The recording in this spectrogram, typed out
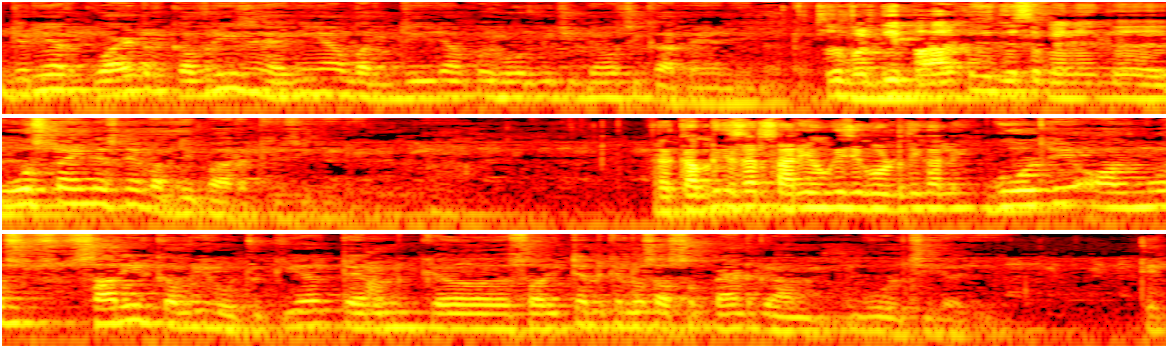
ਜਿਹੜੀਆਂ ਰਿਕੁਆਇਰਡ ਰਿਕਵਰੀਜ਼ ਹੈਗੀਆਂ ਵਰਦੀ ਜਾਂ ਕੋਈ ਹੋਰ ਵੀ ਚੀਜ਼ਾਂ ਉਹ ਅਸੀਂ ਕਰ ਰਹੇ ਹਾਂ ਜੀ। ਇਹਦੇ ਸੋ ਵਰਦੀ ਪਾਰਕ ਵੀ ਦੱਸੋ ਮੈਨੂੰ। ਉਸ ਟਾਈਮ ਇਸਨੇ ਵਰਦੀ ਪਾ ਰੱਖੀ ਸੀ। ਰਿਕਵਰੀ ਸਰ ਸਾਰੀ ਹੋ ਗਈ ਸੀ 골ਡ ਦੀ ਖਾਲੀ ਗੋਲਡ ਦੀ ਆਲਮੋਸਟ ਸਾਰੀ ਰਿਕਵਰੀ ਹੋ ਚੁੱਕੀ ਹੈ। 10 ਸੌਰੀ 3 ਕਿਲੋ 765 ਗ੍ਰਾਮ ਗੋਲਡ ਸੀਗਾ ਜੀ। ਠੀਕ।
